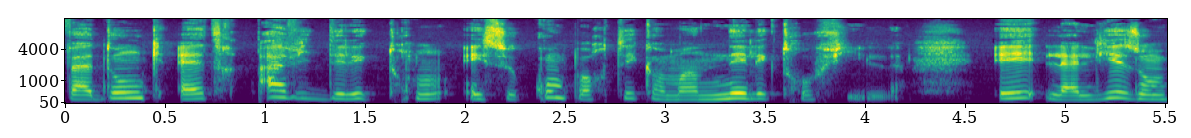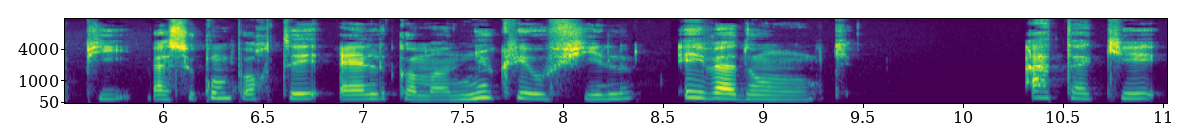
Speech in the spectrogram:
va donc être avide d'électrons et se comporter comme un électrophile. Et la liaison pi va se comporter, elle, comme un nucléophile et va donc attaquer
